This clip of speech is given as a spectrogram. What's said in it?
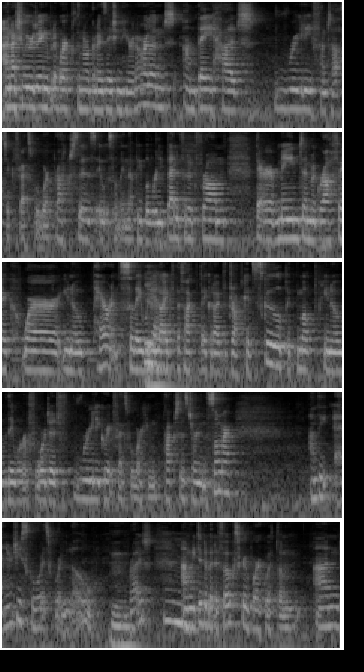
And actually, we were doing a bit of work with an organisation here in Ireland, and they had really fantastic flexible work practices. It was something that people really benefited from. Their main demographic were, you know, parents. So they really Yeah. liked the fact that they could either drop kids to school, pick them up. You know, they were afforded really great flexible working practices during the summer. And the energy scores were low, Mm. right? And we did a bit of focus group work with them, and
